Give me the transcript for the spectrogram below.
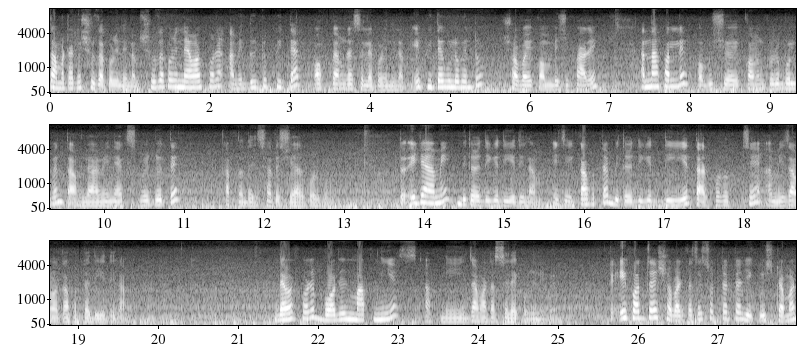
জামাটাকে সোজা করে নিলাম। সোজা করে নেওয়ার পরে আমি দুটো ফিতা অফ ক্যামেরা সেলাই করে নিলাম। এই ফিতাগুলো কিন্তু সবাই কম বেশি পারে। আর না পারলে অবশ্যই কমেন্ট করে বলবেন, তাহলে আমি নেক্সট ভিডিওতে আপনাদের সাথে শেয়ার করব। তো এটা আমি ভিতরের দিকে দিয়ে দিলাম। এই যে কাপড়টা ভিতরের দিকে দিয়ে তারপর হচ্ছে আমি জামার কাপড়টা দিয়ে দিলাম। দেওয়ার পরে বডির মাপ নিয়ে আপনি জামাটা সেলাই করে নেবেন। তো এই পর্যায়ে সবার কাছে ছোট্ট একটা রিকোয়েস্ট আমার।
